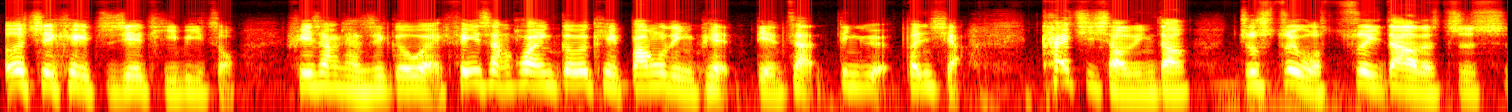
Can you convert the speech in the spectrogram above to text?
而且可以直接提币走。非常感谢各位，非常欢迎各位可以帮我的影片点赞、订阅、分享、开启小铃铛，就是对我最大的支持。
